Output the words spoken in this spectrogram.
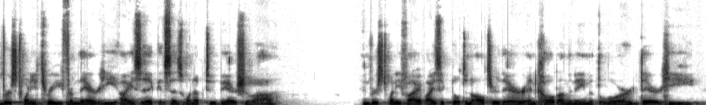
verse 23. From there, he, Isaac, it says, went up to Beersheba. In verse 25, Isaac built an altar there and called on the name of the Lord. There he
